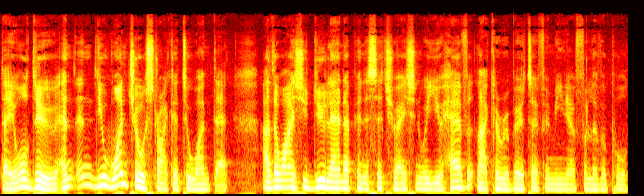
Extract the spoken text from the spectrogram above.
They all do. And, and you want your striker to want that. Otherwise, you do land up in a situation where you have like a Roberto Firmino for Liverpool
